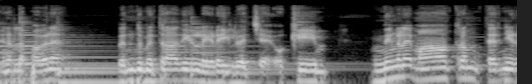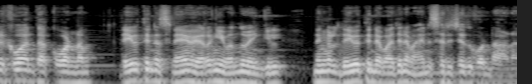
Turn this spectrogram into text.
നിങ്ങളുടെ ഭവന ബന്ധുമിത്രാദികളുടെ ഇടയിൽ വെച്ച് ഒക്കെയും നിങ്ങളെ മാത്രം തിരഞ്ഞെടുക്കുവാൻ തക്കവണ്ണം ദൈവത്തിന്റെ സ്നേഹം ഇറങ്ങി വന്നുവെങ്കിൽ നിങ്ങൾ ദൈവത്തിന്റെ വചനം അനുസരിച്ചത് കൊണ്ടാണ്.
